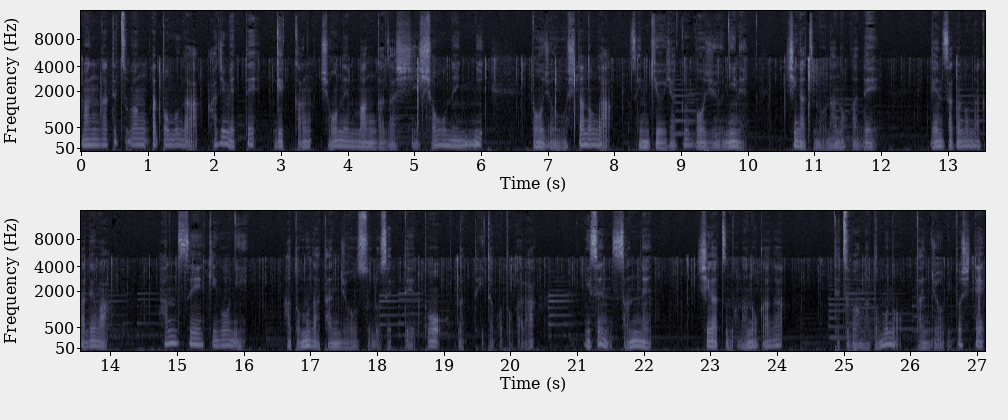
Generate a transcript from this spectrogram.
漫画鉄腕アトムが初めて月刊少年漫画雑誌少年に登場をしたのが1952年4月の7日で原作の中では半世紀後にアトムが誕生する設定となっていたことから2003年4月の7日が鉄腕アトムの誕生日として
